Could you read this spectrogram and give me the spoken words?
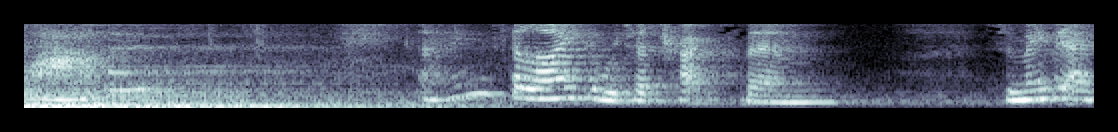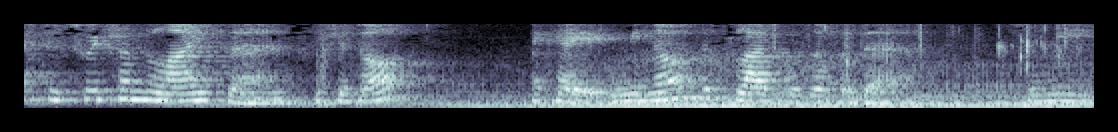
what? I think it's the lighter which attracts them. So maybe I have to switch on the lighter and switch it off. Okay, we know the slide was over there. So we...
